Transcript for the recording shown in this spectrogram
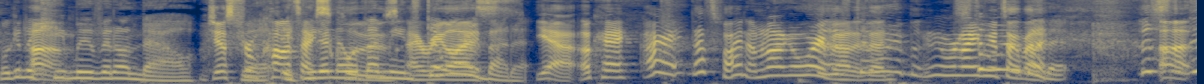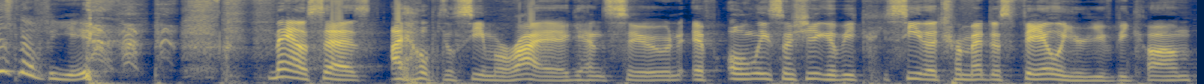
We're gonna keep moving on now. Um, Just from context if you don't know what that means, I don't worry about it. Yeah. Okay. All right. That's fine. I'm not gonna worry about it then. about- We're not even gonna talk worry about it. This, Uh, this is not for you. Mayo says, "I hope you'll see Mariah again soon, if only so she could be see the tremendous failure you've become."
